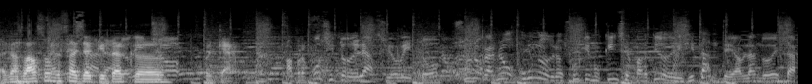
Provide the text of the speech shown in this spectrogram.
Akan langsung saja kita ke A propósito de Lazio, Beto, solo ganó uno de los últimos 15 partidos de visitante, hablando de esta...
